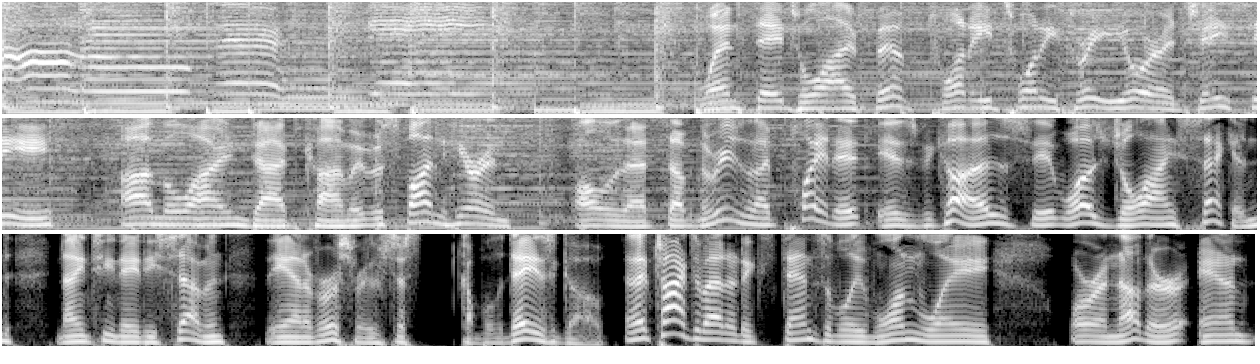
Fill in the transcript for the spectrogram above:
all over again. Wednesday, July 5th, 2023. You're at jcontheline.com. It was fun hearing all of that stuff. And the reason I played it is because it was July 2nd, 1987, the anniversary. It was just a couple of days ago. And I've talked about it extensively one way or another. And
